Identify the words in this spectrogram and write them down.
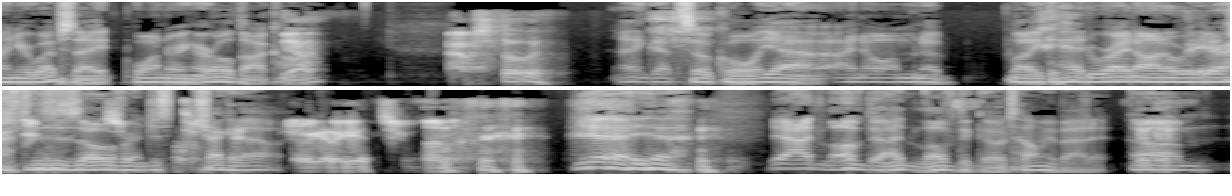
on your website, wanderingearl.com. Yeah, absolutely. I think that's so cool. Yeah, I know I'm going to like head right on over there after this is over and just check it out. We got to get you on. yeah, yeah. Yeah, I'd love to. I'd love to go. Tell me about it. Um,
